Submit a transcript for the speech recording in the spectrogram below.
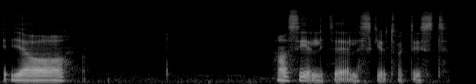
Ja. Han ser lite läskig ut faktiskt.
